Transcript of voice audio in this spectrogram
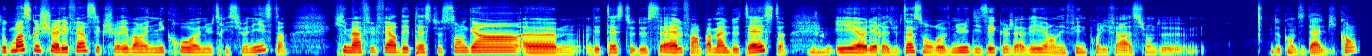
Donc moi, ce que je suis allée faire, c'est que je suis allée voir une micro, heu, nutritionniste qui m'a fait faire des tests sanguins, hem, des tests de sel, enfin pas mal de tests Mmh mh. et heu, les résultats sont revenus, disaient que j'avais en effet une prolifération de de candida albicans.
